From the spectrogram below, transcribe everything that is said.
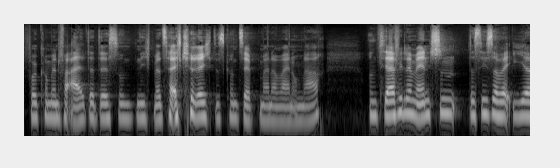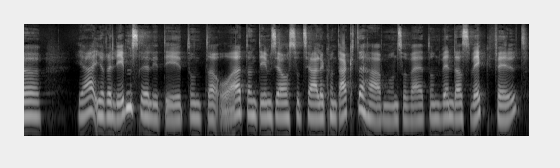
Vollkommen veraltetes und nicht mehr zeitgerechtes Konzept meiner Meinung nach. Und sehr viele Menschen, das ist aber ihr, ja, ihre Lebensrealität und der Ort, an dem sie auch soziale Kontakte haben und so weiter. Und wenn das wegfällt,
